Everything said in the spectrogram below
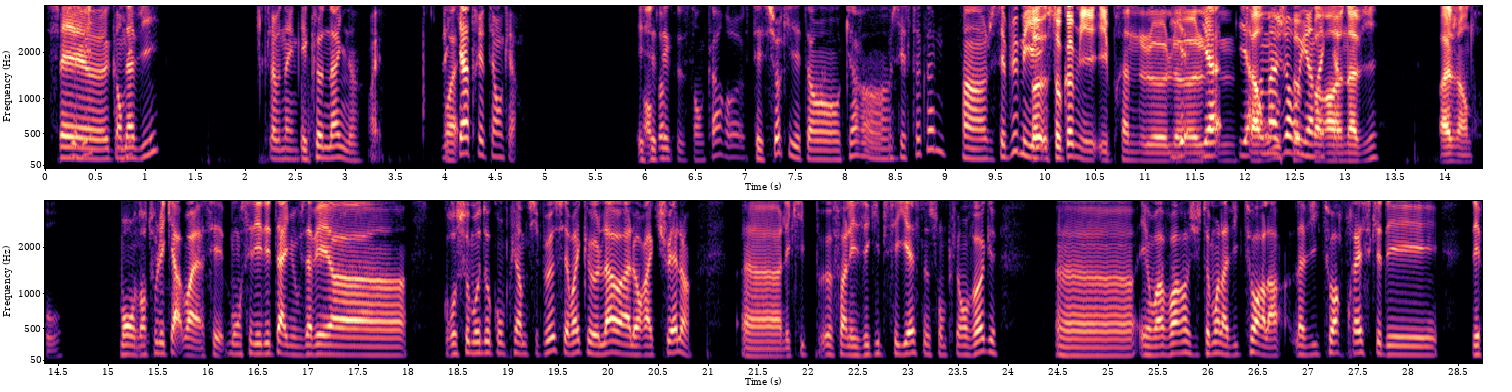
Spirit, euh. Navi Cloud9. et Cloud9. Les ouais. quatre étaient en quart. Et c'était en quart euh c'était sûr qu'ils étaient en quart. hein? Ou c'est Stockholm? Enfin, je sais plus, mais Euh, Stockholm, ils, ils prennent le, Il y a- le, il y a- il y un major où il y en a par un. Navi. Ouais, j'ai un trou. Bon, dans tous les cas, voilà, c'est bon, c'est des détails, mais vous avez euh, grosso modo compris un petit peu. C'est vrai que là, à l'heure actuelle, euh, l'équipe, enfin les équipes CIS ne sont plus en vogue, Euh, et on va voir justement la victoire là, la victoire presque des des.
